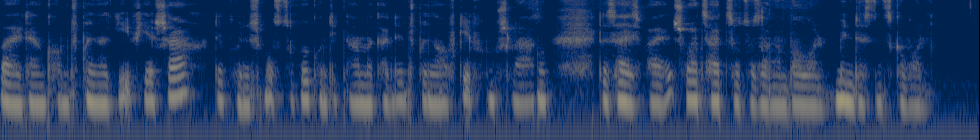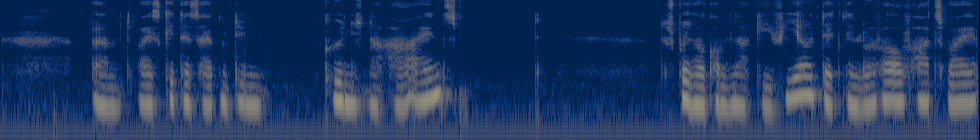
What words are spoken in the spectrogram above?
weil dann kommt Springer G4 Schach. Der König muss zurück und die Dame kann den Springer auf G5 schlagen. Das heißt, weil Schwarz hat sozusagen am Bauern mindestens gewonnen. Ähm, Weiß geht deshalb mit dem König nach H1. Der Springer kommt nach G4, deckt den Läufer auf H2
